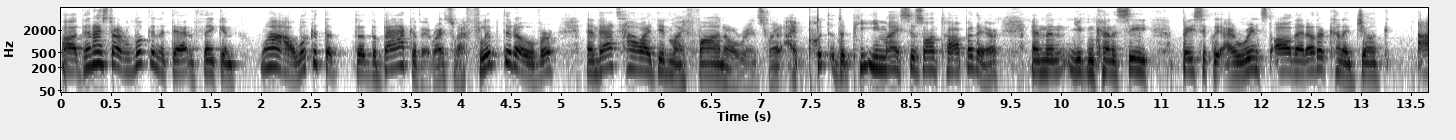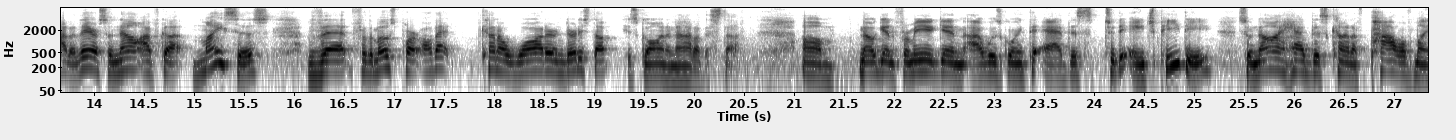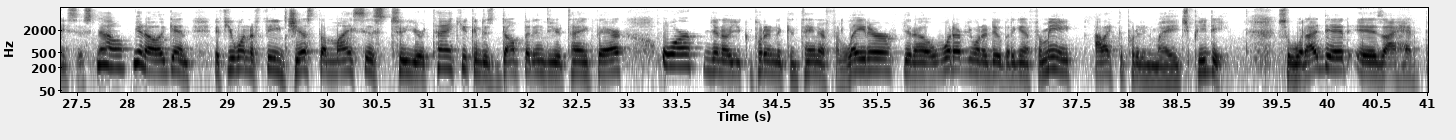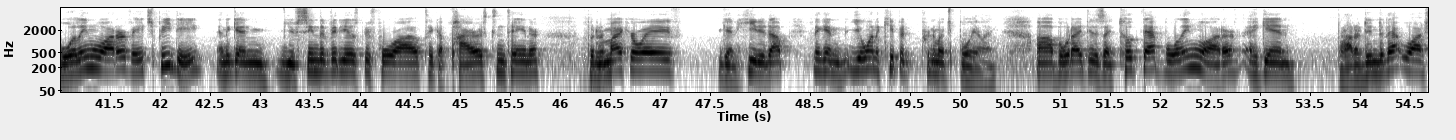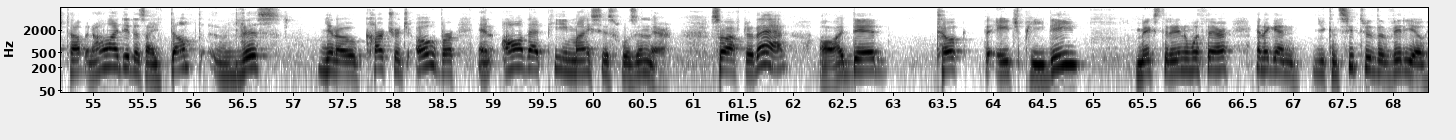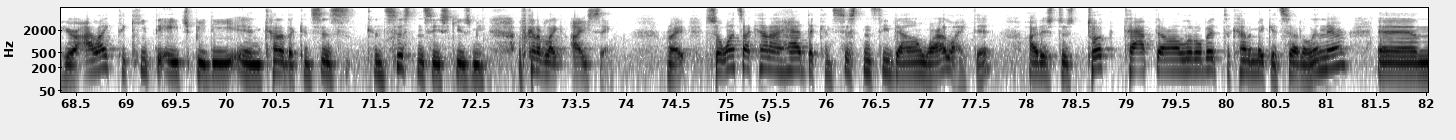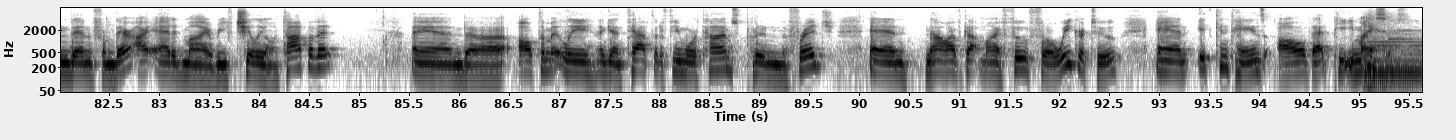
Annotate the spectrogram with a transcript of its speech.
Uh, then I started looking at that and thinking, wow, look at the, the, the, back of it, right? So I flipped it over, and that's how I did my final rinse, right? I put the PE mysis on top of there, and then you can kind of see, basically, I rinsed all that other kind of junk out of there. So now I've got mysis that, for the most part, all that kind of water and dirty stuff is gone and out of the stuff. Um, now again, for me, again, I was going to add this to the HPD. So now I had this kind of pile of mysis. Now, you know, again, if you want to feed just the mysis to your tank, you can just dump it into your tank there. Or, you know, you can put it in a container for later, you know, whatever you want to do. But again, for me, I like to put it in my HPD. So what I did is I had boiling water of HPD. And again, you've seen the videos before. I'll take a Pyrex container, put it in a microwave, Again, heat it up. And again, you want to keep it pretty much boiling. Uh, but what I did is I took that boiling water, again, brought it into that wash tub, and all I did is I dumped this you know, cartridge over, and all that P. mysis was in there. So after that, all I did, took the HPD, mixed it in with there, and again, you can see through the video here, I like to keep the HPD in kind of the consist consistency, excuse me, of kind of like icing right? So once I kind of had the consistency down where I liked it, I just, just took, tapped down a little bit to kind of make it settle in there. And then from there, I added my reef chili on top of it. And uh, ultimately, again, tapped it a few more times, put it in the fridge. And now I've got my food for a week or two. And it contains all of that PE mysis.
